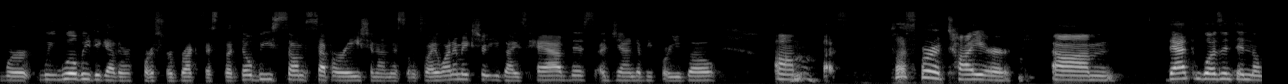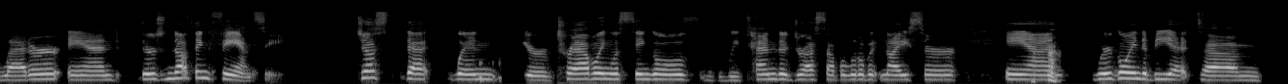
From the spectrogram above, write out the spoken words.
we're we will be together of course for breakfast but there'll be some separation on this one. So i want to make sure you guys have this agenda before you go. Um mm. plus, plus for attire um that wasn't in the letter and there's nothing fancy. Just that when you're traveling with singles we tend to dress up a little bit nicer and we're going to be at um,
